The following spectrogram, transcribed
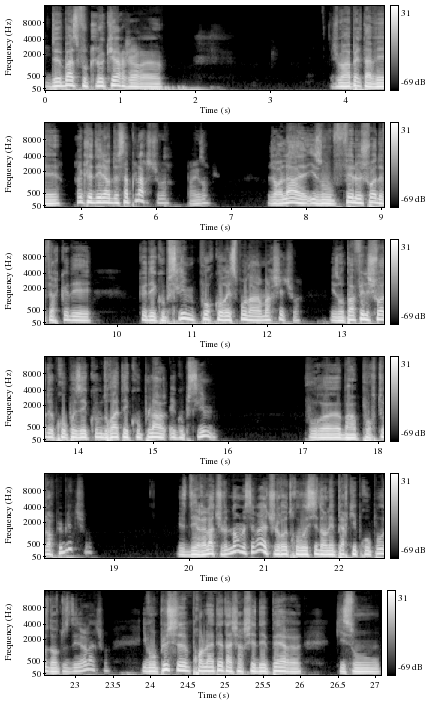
de base, Footlocker, genre, euh, je me rappelle, t'avais, rien que le délire de sa large, tu vois, par exemple. Genre là, ils ont fait le choix de faire que des, que des coupes slim pour correspondre à un marché, tu vois. Ils ont pas fait le choix de proposer coupe droite et coupe large et coupe slim pour, euh, ben, pour tout leur public, tu vois. Et ce délire-là, tu le, non, mais c'est vrai, tu le retrouves aussi dans les paires qu'ils proposent, dans tout ce délire-là, tu vois. Ils vont plus se prendre la tête à chercher des paires euh, qui sont,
